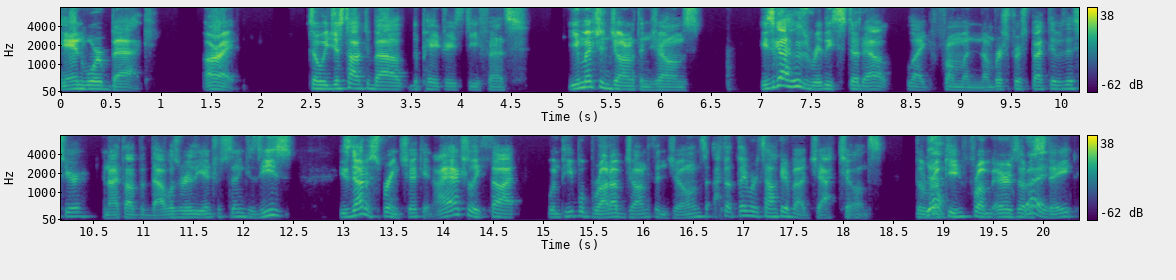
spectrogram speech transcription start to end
And we're back. All right. So we just talked about the Patriots defense. You mentioned Jonathan Jones. He's a guy who's really stood out like from a numbers perspective this year, and I thought that that was really interesting because he's he's not a spring chicken. I actually thought when people brought up Jonathan Jones, I thought they were talking about Jack Jones, the yeah. rookie from Arizona right. State.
